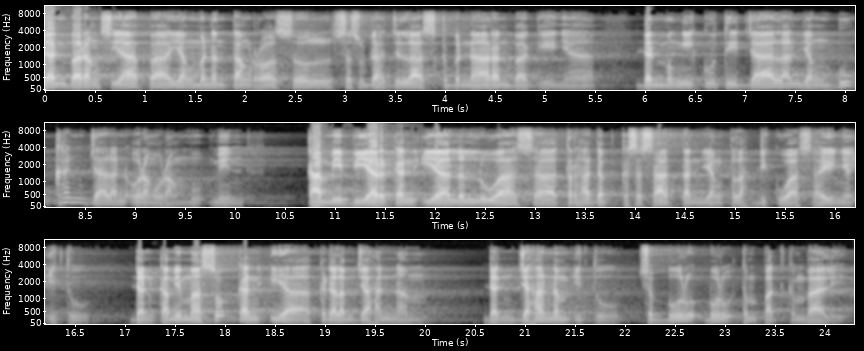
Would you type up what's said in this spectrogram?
Dan barang siapa yang menentang Rasul sesudah jelas kebenaran baginya dan mengikuti jalan yang bukan jalan orang-orang mukmin, kami biarkan ia leluasa terhadap kesesatan yang telah dikuasainya itu, dan kami masukkan ia ke dalam jahanam, dan jahanam itu seburuk-buruk tempat kembali.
